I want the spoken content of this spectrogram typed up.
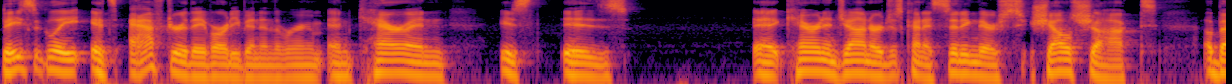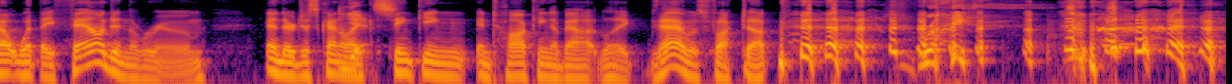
basically it's after they've already been in the room and karen is is uh, karen and john are just kind of sitting there shell shocked about what they found in the room and they're just kind of like Yes. thinking and talking about like that was fucked up right.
